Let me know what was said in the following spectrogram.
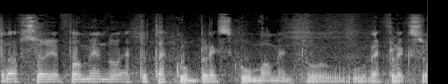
profesor je pomenuo, eto tako, u blesku, u momentu, u refleksu.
